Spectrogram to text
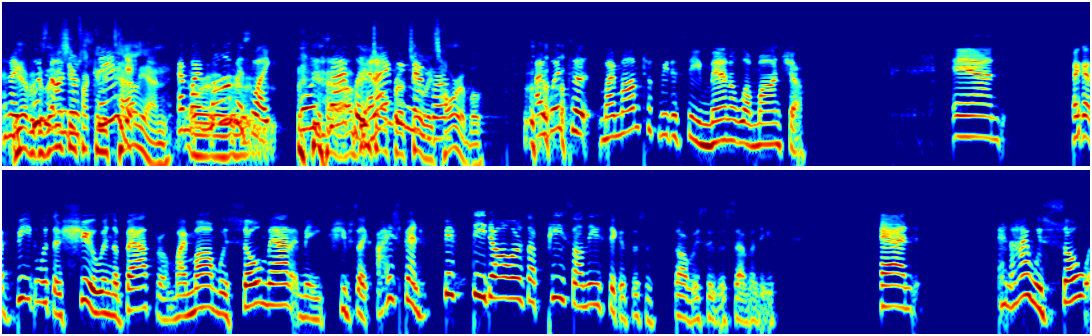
and I yeah, because couldn't then it's in fucking understand Italian. it. And my or- mom is like, well, I've exactly. been and to I opera remember too. It's horrible. I went to my mom took me to see Man of La Mancha, and I got beaten with a shoe in the bathroom. My mom was so mad at me. She was like, "I spent fifty dollars a piece on these tickets." This is obviously the seventies, and and I was so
